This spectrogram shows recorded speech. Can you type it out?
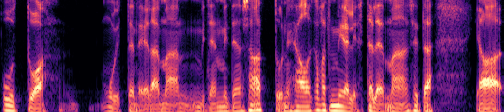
puuttua muiden elämään, miten, miten sattuu, niin he alkavat mielistelemään sitä. Ja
